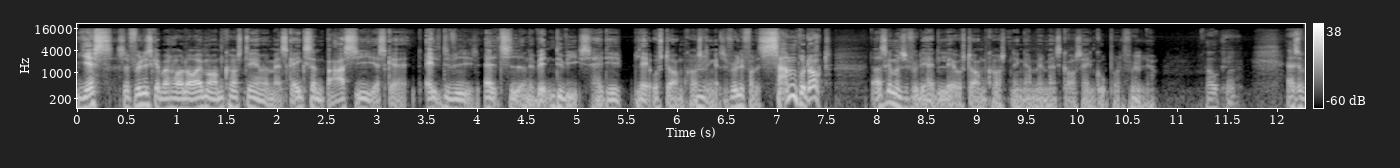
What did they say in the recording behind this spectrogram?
yes, selvfølgelig skal man holde øje med omkostninger, men man skal ikke sådan bare sige, at jeg skal altid, altid og nødvendigvis have de laveste omkostninger. Mm. Selvfølgelig for det samme produkt, der skal man selvfølgelig have de laveste omkostninger, men man skal også have en god portefølje. Mm. Okay. Altså,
